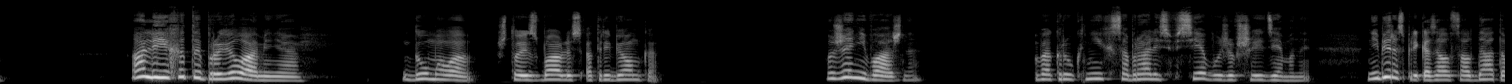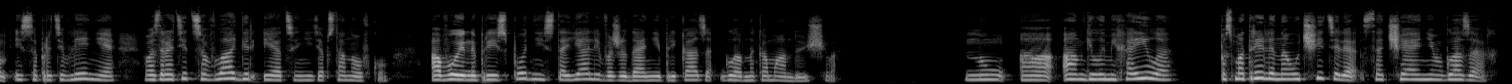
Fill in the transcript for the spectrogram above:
«А лихо ты провела меня!» «Думала, что избавлюсь от ребенка». «Уже не важно». Вокруг них собрались все выжившие демоны. Нибирос приказал солдатам из сопротивления возвратиться в лагерь и оценить обстановку — а воины преисподней стояли в ожидании приказа главнокомандующего. Ну, а ангелы Михаила посмотрели на учителя с отчаянием в глазах,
